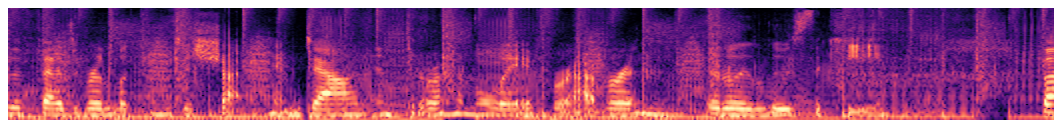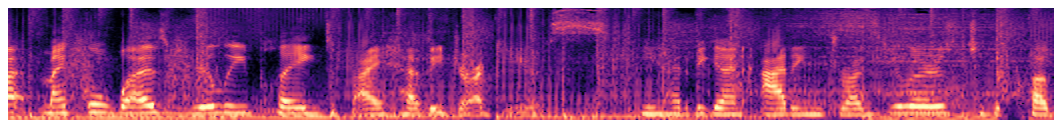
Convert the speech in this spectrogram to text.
the feds were looking to shut him down and throw him away forever and literally lose the key. But Michael was really plagued by heavy drug use. He had begun adding drug dealers to the Club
